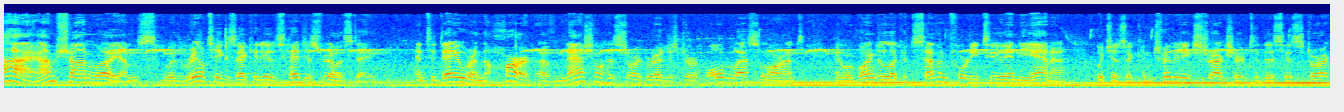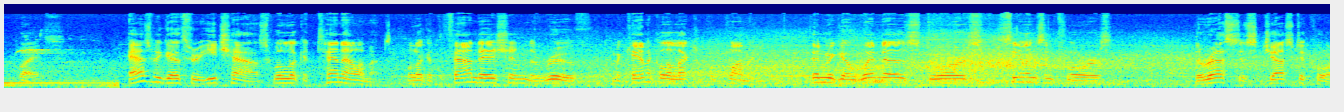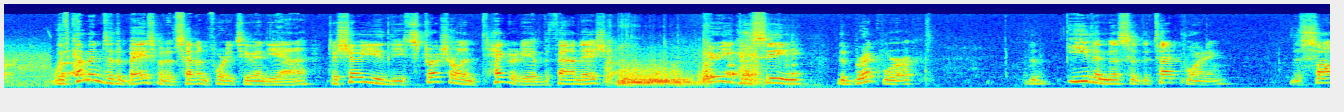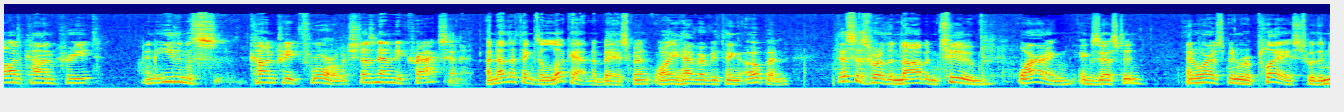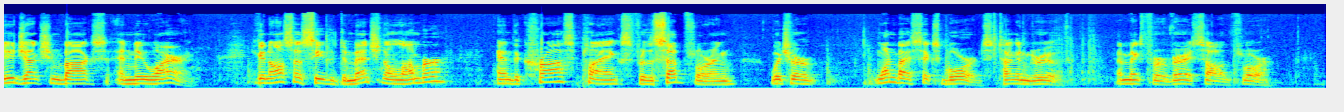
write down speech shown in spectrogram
Hi, I'm Sean Williams with Realty Executives Hedges Real Estate and today we're in the heart of National Historic Register Old West Lawrence and we're going to look at 742 Indiana which is a contributing structure to this historic place. As we go through each house we'll look at 10 elements. We'll look at the foundation, the roof, mechanical electrical plumbing, then we go windows, doors, ceilings and floors. The rest is just decor. We've come into the basement of 742 Indiana to show you the structural integrity of the foundation. Here you can see the brickwork, the evenness of the tuck pointing, the solid concrete, and even the concrete floor, which doesn't have any cracks in it. Another thing to look at in a basement while you have everything open, this is where the knob and tube wiring existed and where it's been replaced with a new junction box and new wiring. You can also see the dimensional lumber and the cross planks for the subflooring, which are 1 by 6 boards, tongue and groove. That makes for a very solid floor.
